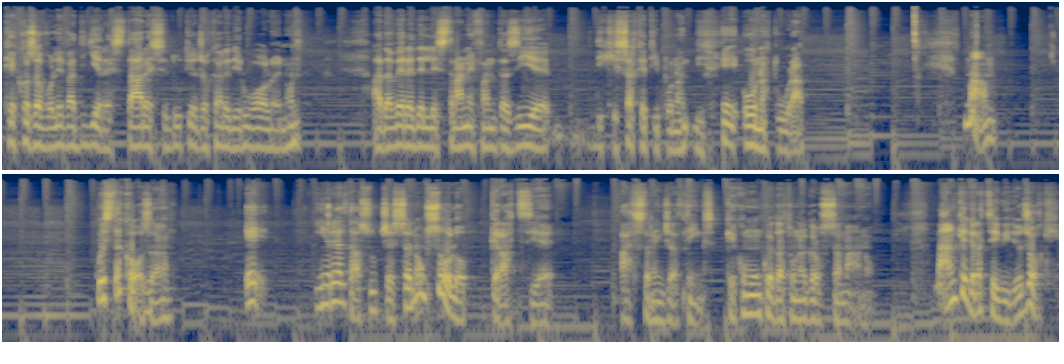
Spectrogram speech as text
che cosa voleva dire stare seduti a giocare di ruolo e non ad avere delle strane fantasie di chissà che tipo di, o natura. Ma questa cosa è in realtà successa non solo grazie a Stranger Things, che comunque ha dato una grossa mano, ma anche grazie ai videogiochi.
